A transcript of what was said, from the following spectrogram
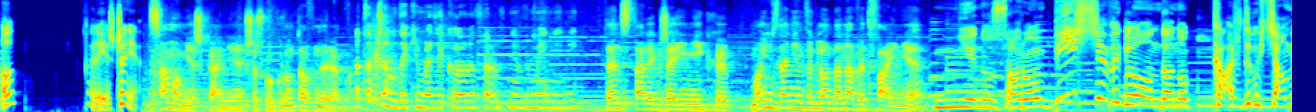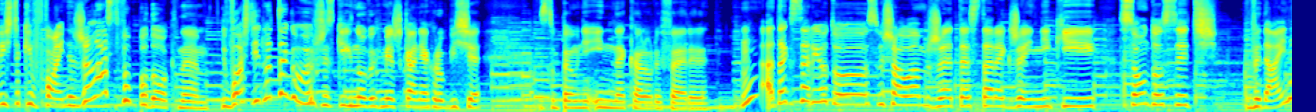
O, ale jeszcze nie. samo mieszkanie przeszło gruntowny remont. A to czemu w takim razie kaloryferów nie wymienili? Ten stary grzejnik e, moim zdaniem wygląda nawet fajnie. Nie no, zarąbiście wygląda, no każdy by chciał mieć takie fajne żelastwo pod oknem. I Właśnie dlatego we wszystkich nowych mieszkaniach robi się zupełnie inne kaloryfery. Hmm? A tak serio to słyszałam, że te stare grzejniki są dosyć wydajne,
